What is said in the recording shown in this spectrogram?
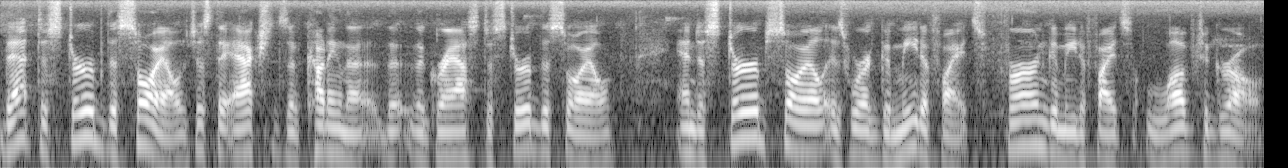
that disturbed the soil. Just the actions of cutting the, the, the grass disturbed the soil. And disturbed soil is where gametophytes, fern gametophytes, love to grow.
